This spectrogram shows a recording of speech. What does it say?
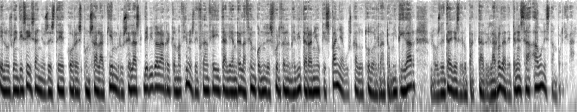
en los 26 años de este corresponsal aquí en Bruselas debido a las reclamaciones de Francia e Italia en relación con el esfuerzo en el Mediterráneo que España ha buscado todo el rato mitigar. Los detalles de lo pactado y la rueda de prensa aún están por llegar.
